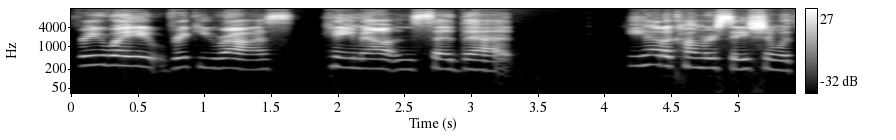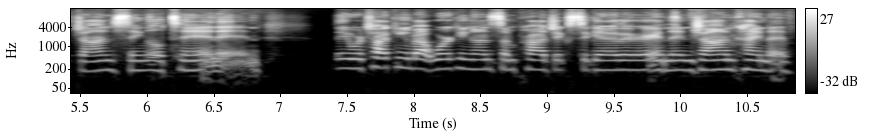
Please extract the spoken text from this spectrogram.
Freeway Ricky Ross came out and said that he had a conversation with John Singleton and they were talking about working on some projects together. And then John kind of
